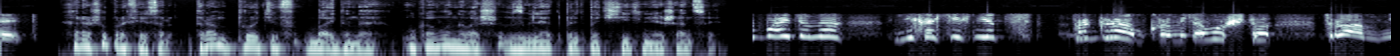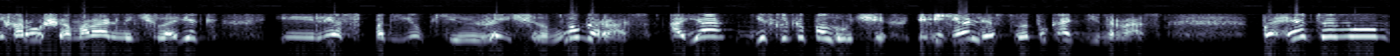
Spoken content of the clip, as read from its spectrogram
поменяет. Хорошо, профессор. Трамп против Байдена. У кого, на ваш взгляд, предпочтительнее шансы? У Байдена никаких нет программ, кроме того, что Трамп нехороший, аморальный человек и лез под юбки женщины много раз, а я несколько получше, и я лез туда только один раз. Поэтому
